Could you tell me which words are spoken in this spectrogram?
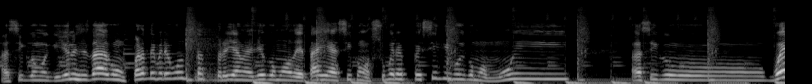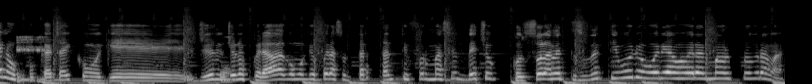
Así como que yo necesitaba como un par de preguntas, pero ella me dio como detalles así como súper específicos y como muy así como bueno, pues, ¿cachai? Como que yo, yo no esperaba como que fuera a soltar tanta información. De hecho, con solamente su testimonio podríamos haber armado el programa.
